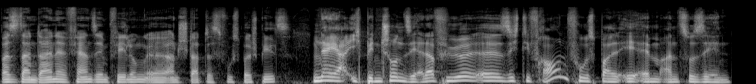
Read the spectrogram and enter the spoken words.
Was ist dann deine Fernsehempfehlung äh, anstatt des Fußballspiels? Naja, ich bin schon sehr dafür, äh, sich die Frauenfußball-EM anzusehen.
